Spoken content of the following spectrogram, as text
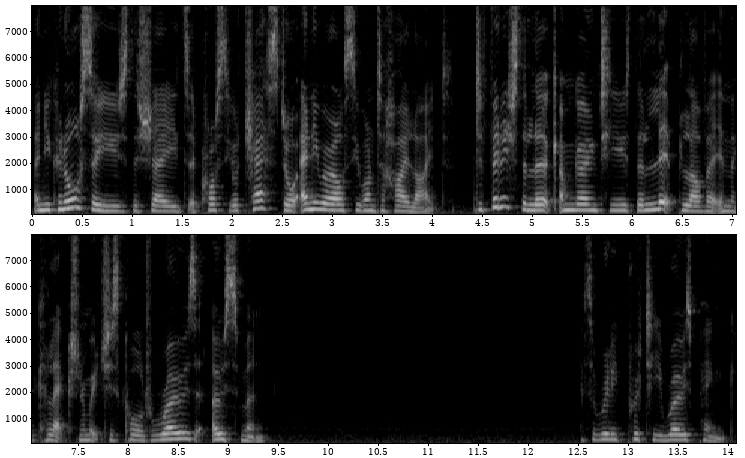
And you can also use the shades across your chest or anywhere else you want to highlight. To finish the look, I'm going to use the lip lover in the collection, which is called Rose Osman. It's a really pretty rose pink.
